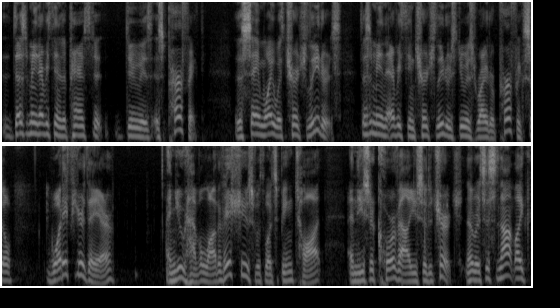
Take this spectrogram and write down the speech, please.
it doesn't mean everything the parents do, is, is perfect. The same way with church leaders. Doesn't mean everything church leaders do is right or perfect. So, what if you're there and you have a lot of issues with what's being taught? And these are core values of the church. In other words, this is not like,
